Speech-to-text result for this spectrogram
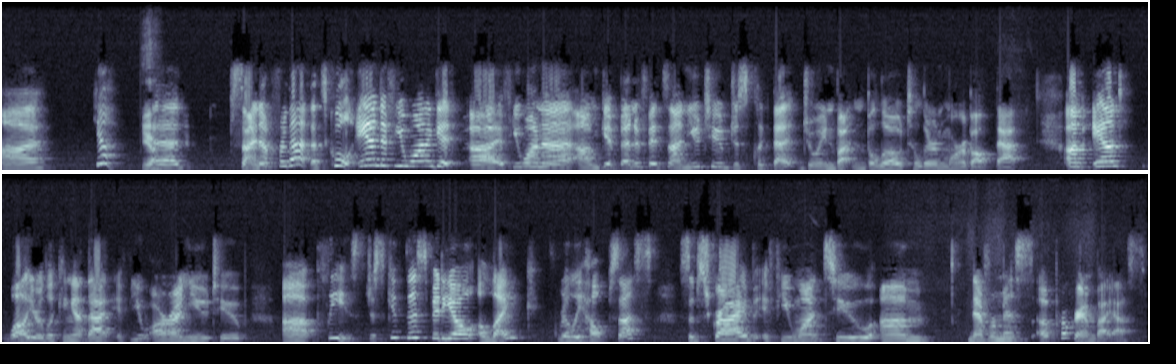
uh, yeah, yeah. Uh, sign up for that. That's cool. And if you want to get uh, if you want to um, get benefits on YouTube, just click that join button below to learn more about that. Um, and while you're looking at that, if you are on YouTube, uh, please just give this video a like. Really helps us subscribe if you want to um, never miss a program by us.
